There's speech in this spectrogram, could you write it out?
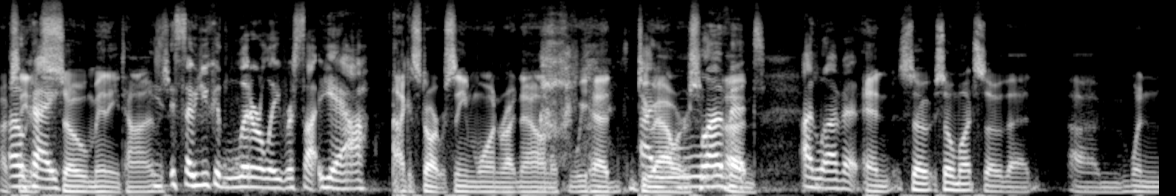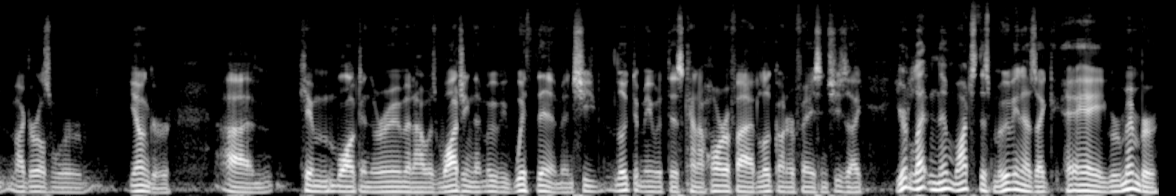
I've seen Okay. it so many times. So you could literally recite. Yeah, I could start with scene one right now, and if we had two I hours, love um, it. I love it. and so so much so that um, when my girls were younger, um, Kim walked in the room and I was watching that movie with them, and she looked at me with this kind of horrified look on her face, and she's like, "You're letting them watch this movie?" And I was like, "Hey, remember,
